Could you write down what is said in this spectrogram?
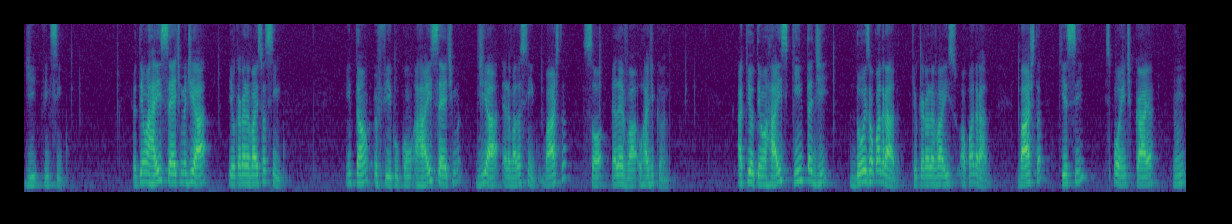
de 25. Eu tenho uma raiz sétima de A e eu quero levar isso a 5. Então, eu fico com a raiz sétima de A elevado a 5. Basta só elevar o radicando. Aqui eu tenho a raiz quinta de 2 ao quadrado, que eu quero levar isso ao quadrado. Basta que esse expoente caia no,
